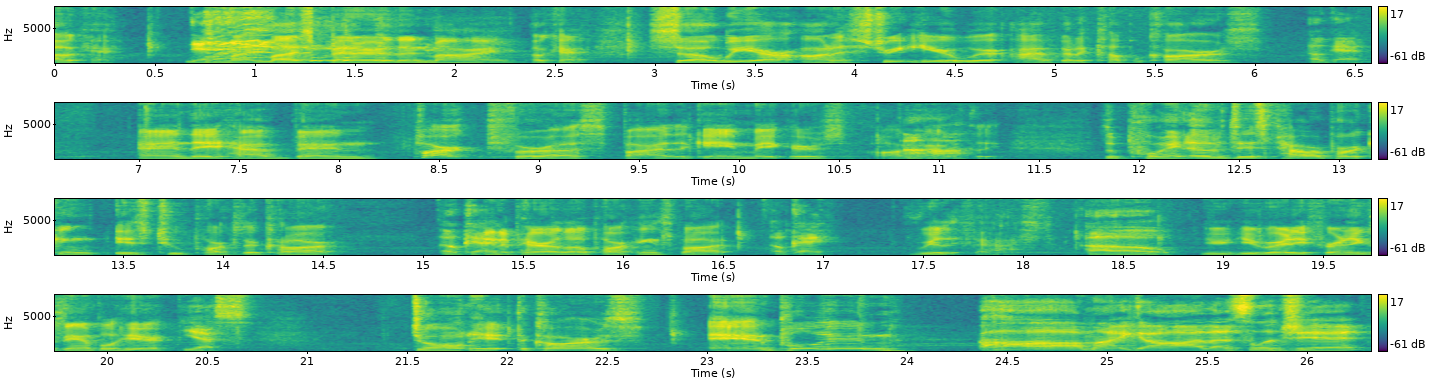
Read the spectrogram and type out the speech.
Okay. Mu- much better than mine. Okay. So we are on a street here where I've got a couple cars Okay. and they have been parked for us by the game makers uh-huh. automatically. The point of this power parking is to park the car Okay. in a parallel parking spot Okay. really fast. Oh, You, you ready for an example here? yes. Don't hit the cars and pull in Oh my god, that's legit.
